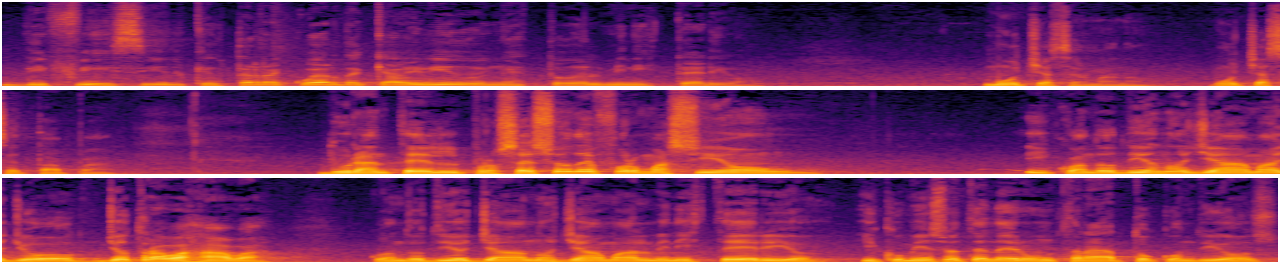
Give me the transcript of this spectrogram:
difícil que usted recuerde que ha vivido en esto del ministerio? Muchas, hermano, muchas etapas. Durante el proceso de formación y cuando Dios nos llama, yo, yo trabajaba, cuando Dios ya nos llama al ministerio y comienzo a tener un trato con Dios,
